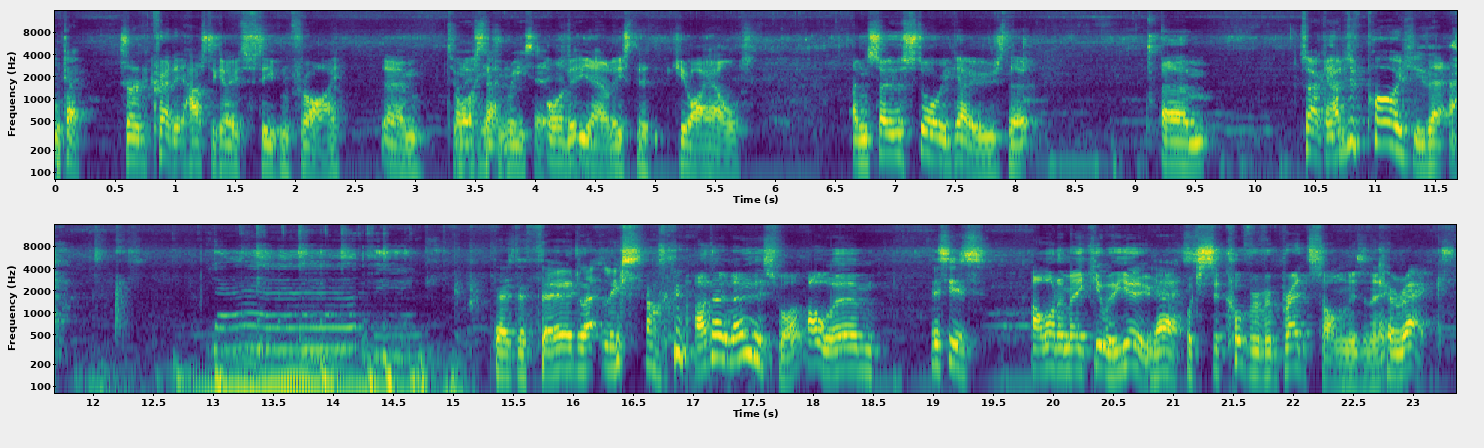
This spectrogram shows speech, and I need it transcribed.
Okay. So the credit has to go to Stephen Fry um, to Or his research or the, yeah, at least the QI elves. And so the story goes that um, So okay, I'll just pause you there. There's the third Let Loose song. I don't know this one. Oh, um, this is I want to make it with you. Yes. which is a cover of a bread song, isn't it? correct.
